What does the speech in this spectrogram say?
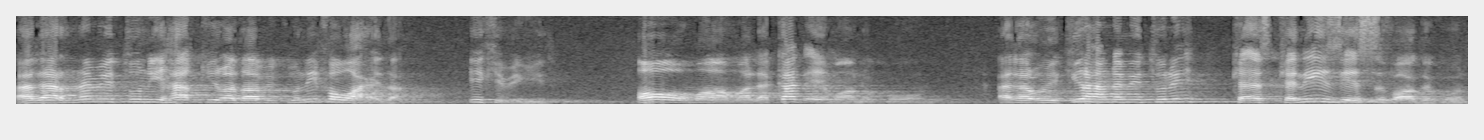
اگر نمی‌تونی حقی را ادا بکنی فواحده یکی بگیر. او ما ملکت ایمانکم اگر اون یکی هم نمی‌تونی که از کنیزی استفاده کن.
